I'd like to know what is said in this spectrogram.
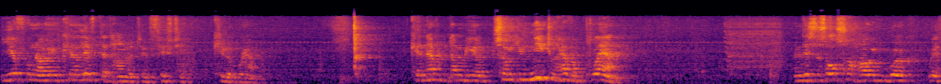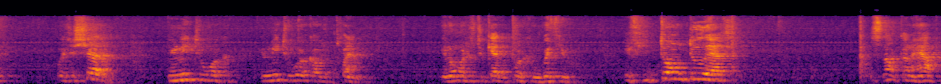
a year from now, you can lift that 150 kilogram. Can never done be so you need to have a plan. And this is also how you work with, with the shadow. You need to work, you need to work out a plan in order to get it working with you. If you don't do that, it's not going to happen.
